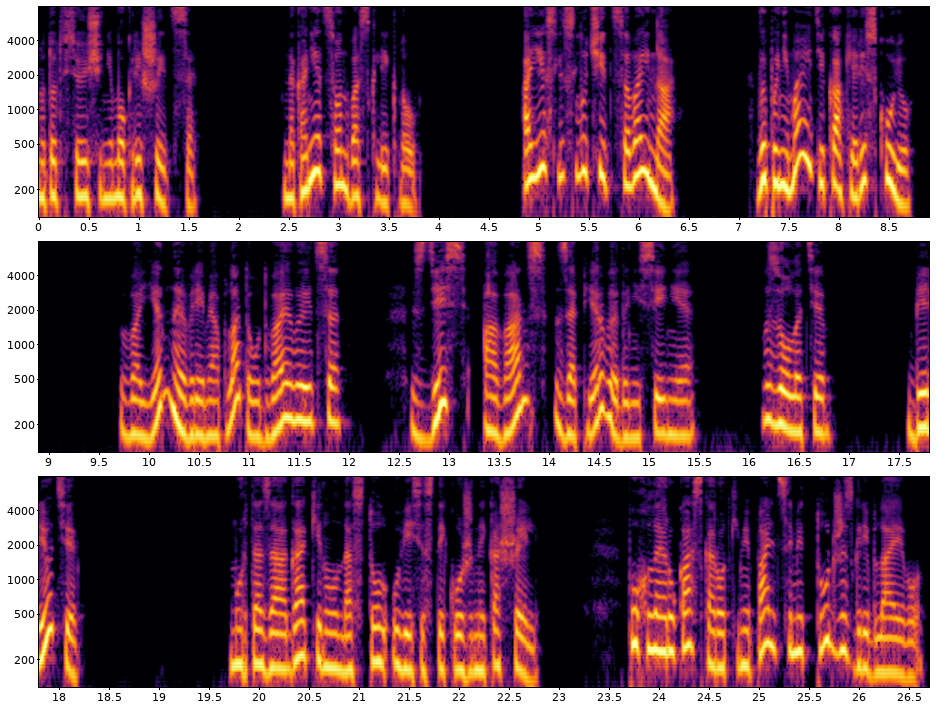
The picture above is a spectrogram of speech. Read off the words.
но тот все еще не мог решиться. Наконец он воскликнул: а если случится война? Вы понимаете, как я рискую? В военное время оплата удваивается. Здесь аванс за первое донесение. В золоте. Берете? Муртаза ага кинул на стол увесистый кожаный кошель. Пухлая рука с короткими пальцами тут же сгребла его.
